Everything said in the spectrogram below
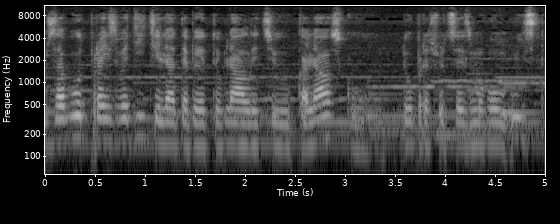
завод производителя, де виготовляли цю коляску. Добре, що це з мого міста.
